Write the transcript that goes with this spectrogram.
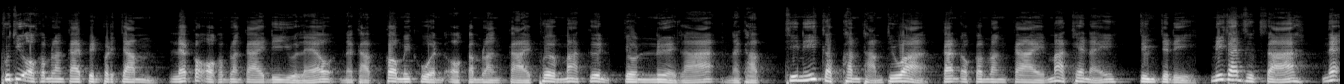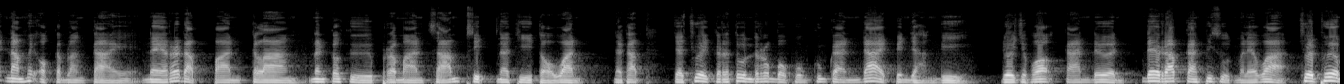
ผู้ที่ออกกำลังกายเป็นประจำและก็ออกกำลังกายดีอยู่แล้วนะครับ ก็ไม่ควรออกกำลังกายเพิ่มมากขึ้นจนเหนื่อยล้านะครับ ทีนี้กับคำถามที่ว่าการออกกำลังกายมากแค่ไหนจึงจะดี มีการศึกษาแนะนำให้ออกกำลังกายในระดับปานกลาง นั่นก็คือประมาณ 30 นาทีต่อวันนะครับ จะช่วยกระตุ้นระบบภูมิคุ้มกันได้เป็นอย่างดี โดยเฉพาะการเดินได้รับการพิสูจน์มาแล้วว่า ช่วยเพิ่ม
